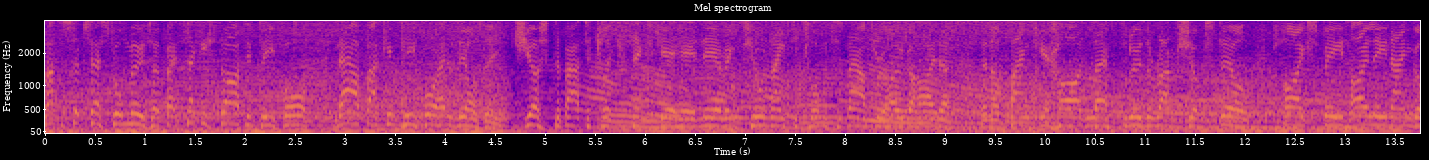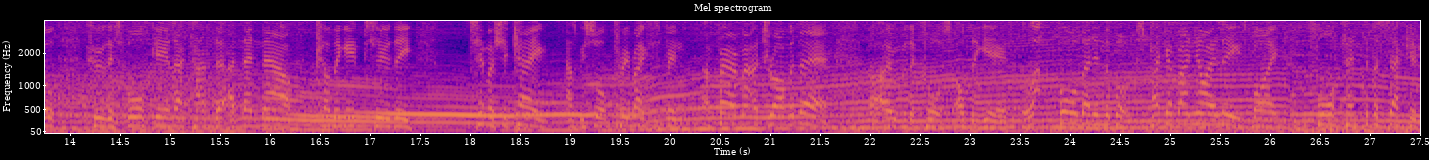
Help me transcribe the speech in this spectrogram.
That's a successful move. So Bezzecchi started P4, now back in P4 ahead of the Aussie. Just about to click six gear here, nearing 280 kilometres now through Hoogerheide. Then they'll bank it hard left through the Ramshoek, still high speed, high lean angle through this fourth gear left-hander, and then now coming into the Timmer chicane, as we saw pre-race, there's been a fair amount of drama there uh, over the course of the years. Lap four then in the books. Bagnaia leads by four tenths of a second.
